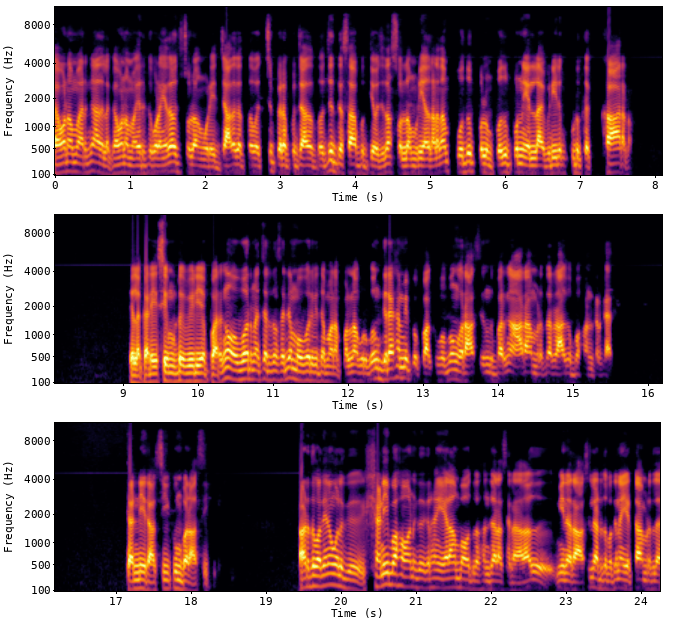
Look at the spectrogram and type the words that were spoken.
கவனமா இருங்க அதுல கவனமா இருக்கக்கூடாது. ஏதாவது சொல்லுவாங்க உங்களுடைய ஜாதகத்தை வச்சு பிறப்பு ஜாதகத்தை வச்சு திசா புத்தியை வச்சு தான் சொல்ல முடியும். அதனாலதான் பொதுப்பொருளும் பொதுப்பொருளும் எல்லா வீடியிலும் கொடுக்க காரணம். இதுல கடைசி மட்டும் வீடியோ பாருங்க. ஒவ்வொரு நட்சத்திரம் சரி நம்ம ஒவ்வொரு விதமான பலனா கொடுக்கும் கிரகம் இப்ப பார்க்கும்போது உங்க ராசி இருந்து பாருங்க ஆறாம் இடத்துல ராகு பகவான் இருக்காரு. கன்னி ராசி கும்ப ராசிக்கு அடுத்து பாத்தீங்கன்னா உங்களுக்கு சனி பகவானுக்கு இருக்கிற ஏழாம் பாவத்துல சஞ்சாரம் செய்யறாரு அதாவது மீன ராசியில் அடுத்து பாத்தீங்கன்னா எட்டாம் இடத்துல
